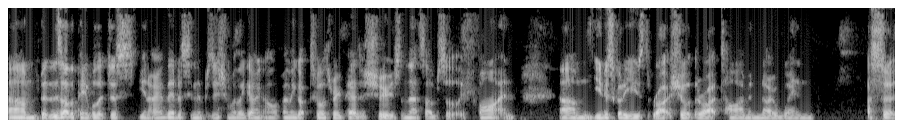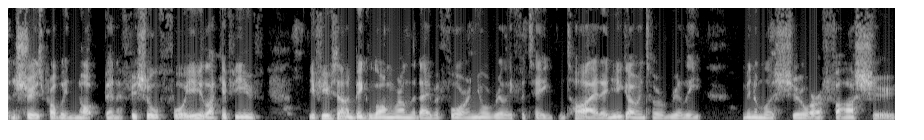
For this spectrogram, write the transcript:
Um, but there's other people that just, you know, they're just in the position where they're going, oh, I've only got two or three pairs of shoes, and that's absolutely fine. Um, you just got to use the right shoe at the right time and know when a certain shoe is probably not beneficial for you. Like if you've if you've done a big long run the day before and you're really fatigued and tired, and you go into a really minimalist shoe or a fast shoe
